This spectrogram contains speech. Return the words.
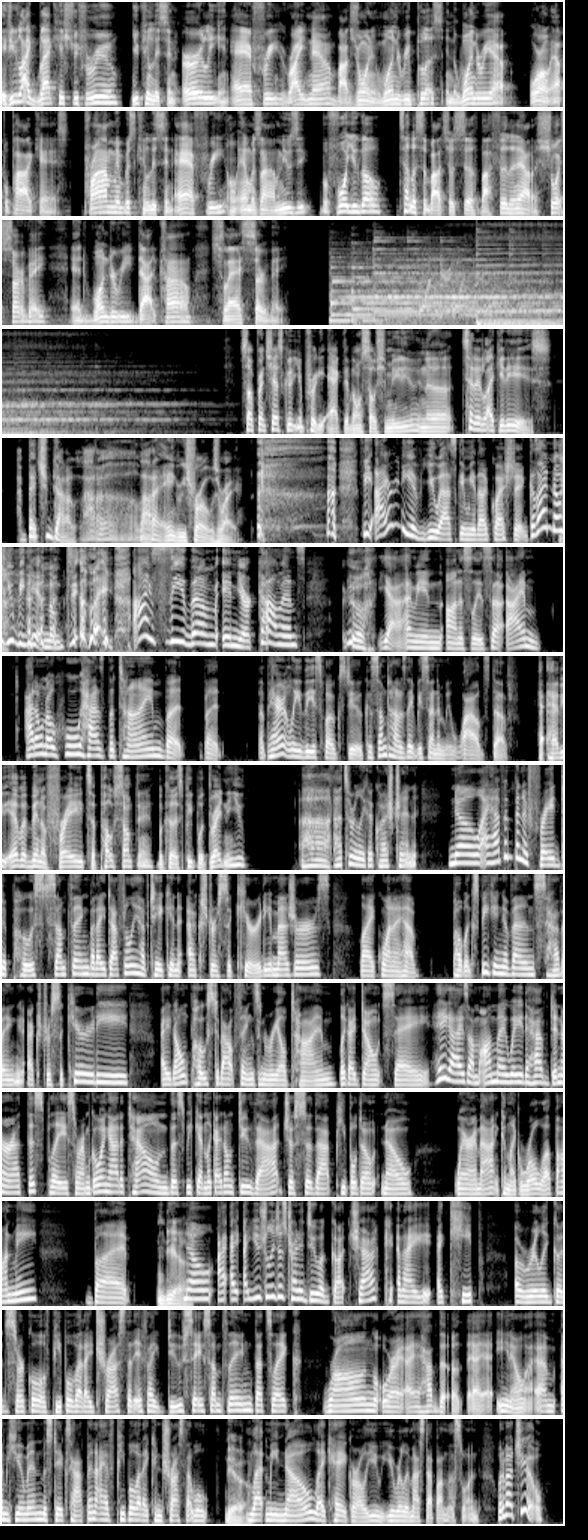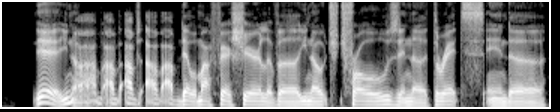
If you like Black History for real, you can listen early and ad-free right now by joining Wondery Plus in the Wondery app or on Apple Podcasts. Prime members can listen ad-free on Amazon Music. Before you go, tell us about yourself by filling out a short survey at wondery.com slash survey. So, Franchesca, you're pretty active on social media, and uh, tell it like it is. I bet you got a lot of a lot of angry trolls, right? the irony of you asking me that question, because I know you be getting them too. like I see them in your comments. Ugh, yeah, I mean, honestly, so I'm. I don't know who has the time, but but apparently these folks do, because sometimes they be sending me wild stuff. H- have you ever been afraid to post something because people threatening you? Ah, uh, that's a really good question. No, I haven't been afraid to post something, but I definitely have taken extra security measures, like when I have public speaking events, having extra security. I don't post about things in real time. Like, I don't say, hey guys, I'm on my way to have dinner at this place, or I'm going out of town this weekend. Like, I don't do that just so that people don't know where I'm at and can like roll up on me. But yeah. No, I, I usually just try to do a gut check and I, I keep a really good circle of people that I trust that if I do say something that's like wrong or I, I have the, uh, you know, I'm, I'm human, mistakes happen. I have people that I can trust that will yeah. let me know like, hey girl, you, you really messed up on this one. What about you? Yeah, you know, I've I've I've I've, I've dealt with my fair share of uh, you know, trolls and uh, threats and uh,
